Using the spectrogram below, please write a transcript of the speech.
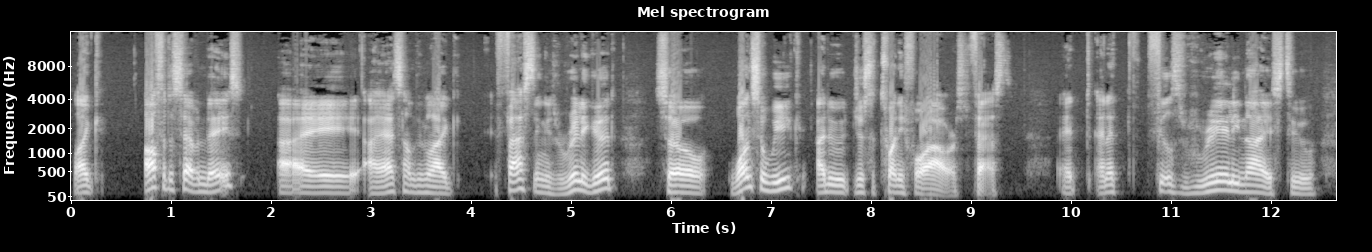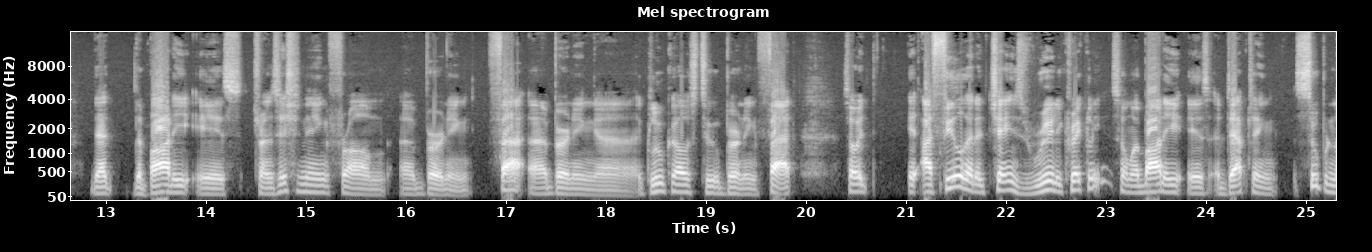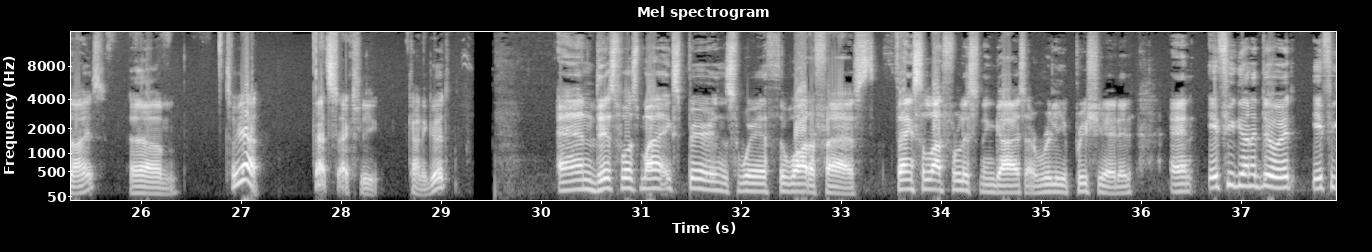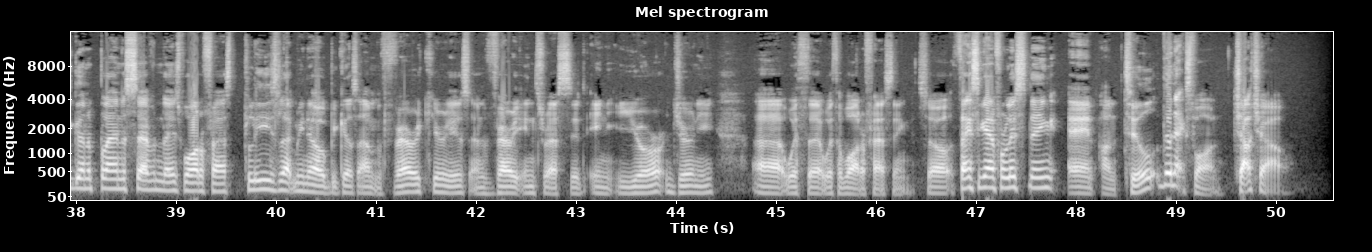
like after the seven days. I I had something like fasting is really good. So once a week I do just a 24 hours fast. It and it feels really nice to that the body is transitioning from uh, burning fat, uh, burning uh, glucose to burning fat. So it I feel that it changed really quickly. So my body is adapting super nice. Um, so yeah, that's actually kind of good. And this was my experience with the water fast. Thanks a lot for listening, guys. I really appreciate it. And if you're gonna do it, if you're gonna plan a seven days water fast, please let me know because I'm very curious and very interested in your journey uh, with uh, with the water fasting. So thanks again for listening, and until the next one, ciao ciao.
